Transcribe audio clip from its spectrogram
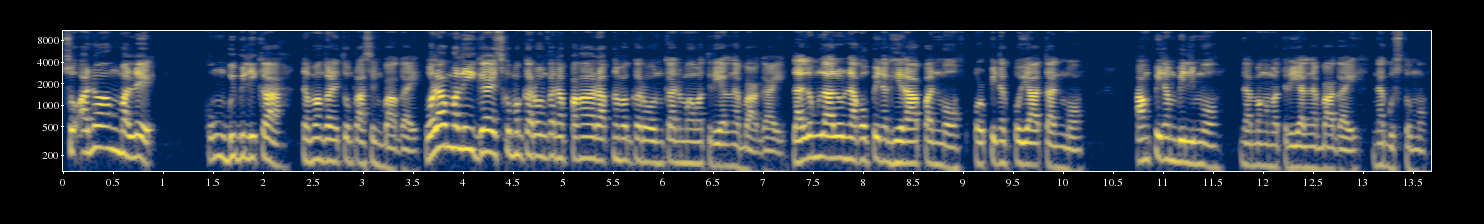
So ano ang mali kung bibili ka ng mga ganitong klaseng bagay? Walang mali guys kung magkaroon ka ng pangarap na magkaroon ka ng mga material na bagay. Lalong-lalo na kung pinaghirapan mo or pinagpuyatan mo ang pinambili mo ng mga material na bagay na gusto mo.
